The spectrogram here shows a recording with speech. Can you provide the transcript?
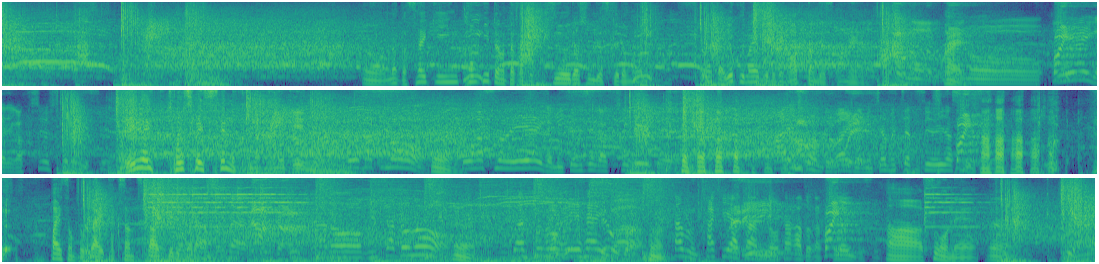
うん、なんか最近コンピューターの高さ強いらしいんですけども、なんか良くないことでもあったんですかね？ね、はいあのー AI がね学習してるんですよ AI 搭載してんのかな、このゲーム。後発の、うん後発の AI がめちゃめちゃ学習してて Python と Y がめちゃめちゃ強いらしいんですよ Python と Gai たくさん使われてるから。あのー、ミカドのうん。ミカドの AI は、うん多分柿谷さんの高度が強いんですよああ、そうね。うん。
